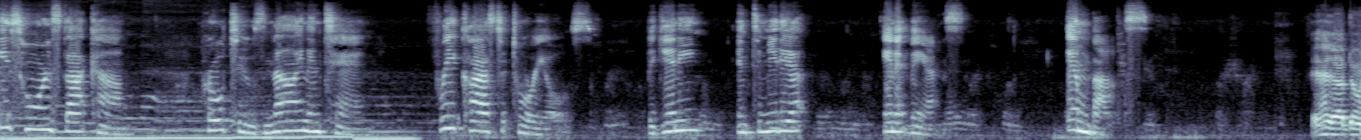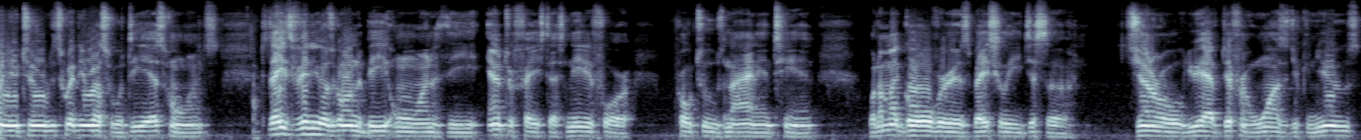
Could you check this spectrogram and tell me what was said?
DSHorns.com, Pro Tools 9 and 10, free class tutorials, beginning, intermediate, and advanced. Mbox. Hey, how y'all doing YouTube? It's Whitney Russell with DS Horns. Today's video is going to be on the interface that's needed for Pro Tools 9 and 10. What I'm going to go over is basically just a general, you have different ones that you can use.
